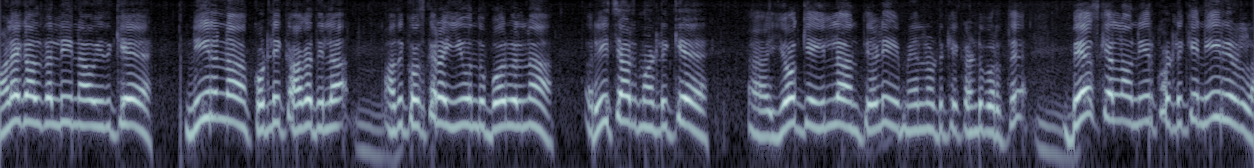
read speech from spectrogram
ಮಳೆಗಾಲದಲ್ಲಿ ನಾವು ಇದಕ್ಕೆ ನೀರನ್ನು ಕೊಡಲಿಕ್ಕೆ ಆಗೋದಿಲ್ಲ. ಅದಕ್ಕೋಸ್ಕರ ಈ ಒಂದು ಬೋರ್ವೆಲ್ನ ರೀಚಾರ್ಜ್ ಮಾಡಲಿಕ್ಕೆ ಯೋಗ್ಯ ಇಲ್ಲ ಅಂತೇಳಿ ಮೇಲ್ನೋಟಕ್ಕೆ ಕಂಡು ಬರುತ್ತೆ ಬೇಸಿಗೆಯಲ್ಲಿ ನಾವು ನೀರು ಕೊಡಲಿಕ್ಕೆ ನೀರಿರಲ್ಲ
